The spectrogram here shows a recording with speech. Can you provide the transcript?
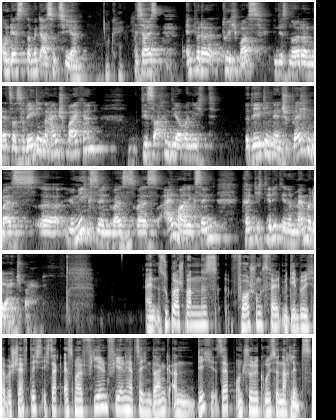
und das damit assoziieren. Okay. Das heißt, entweder tue ich was in das neuronale Netz als Regeln einspeichern, die Sachen, die aber nicht Regeln entsprechen, weil es äh, unique sind, weil es, einmalig sind, könnte ich direkt in ein Memory einspeichern. Ein super spannendes Forschungsfeld, mit dem du dich da beschäftigst. Ich sage erstmal vielen, vielen herzlichen Dank an dich, Sepp, und schöne Grüße nach Linz.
